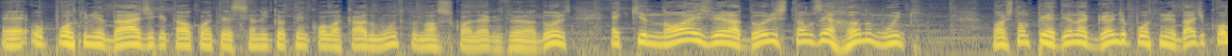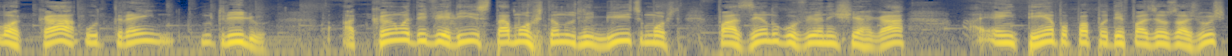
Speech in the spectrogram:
é, oportunidade que está acontecendo e que eu tenho colocado muito com os nossos colegas vereadores é que nós, vereadores, estamos errando muito. Nós estamos perdendo a grande oportunidade de colocar o trem no trilho. A Câmara deveria estar mostrando os limites, most fazendo o governo enxergar em tempo para poder fazer os ajustes,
